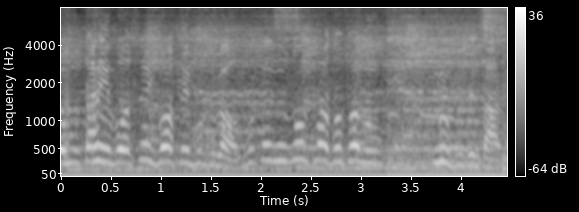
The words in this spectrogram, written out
Eu votar em vocês, voto em Portugal. Votei nos outros, votam só num, num representado.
